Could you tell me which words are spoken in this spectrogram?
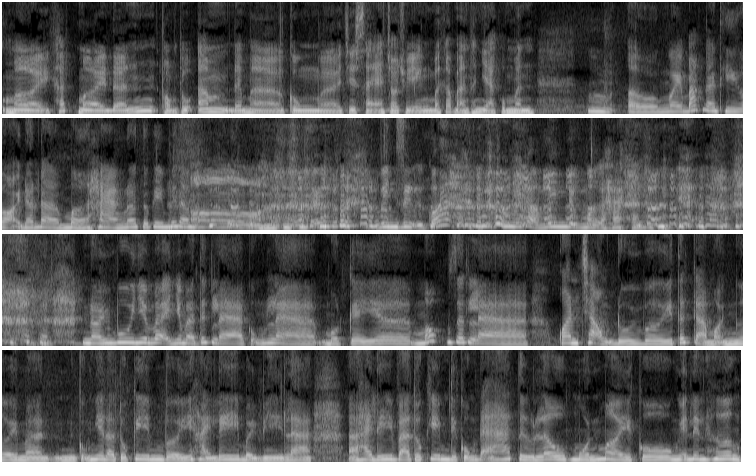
mời khách mời đến phòng thu âm để mà cùng chia sẻ trò chuyện với các bạn thính giả của mình. Ừ, ở ngoài Bắc thì gọi đó là mở hàng đó tôi kim biết không? Vinh dự quá, với cả Minh được mở hàng. Nói vui như vậy nhưng mà tức là cũng là một cái ờ, mốc rất là quan trọng đối với tất cả mọi người mà cũng như là Tố Kim với Hải Ly bởi vì là à, Hải Ly và Tố Kim thì cũng đã từ lâu muốn mời cô Nguyễn Liên Hương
